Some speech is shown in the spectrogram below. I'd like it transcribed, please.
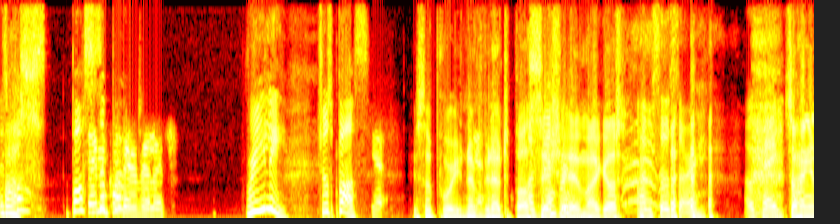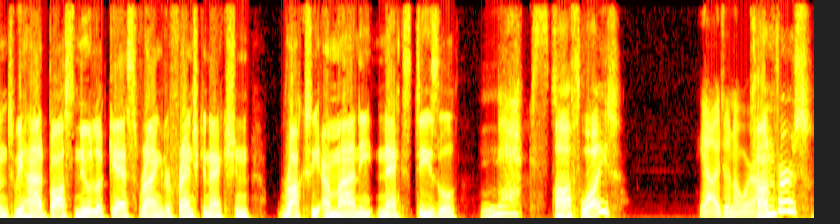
Is Boss. Boss, Boss Same is a brand? Village. Really? Just boss? Yeah. You're so poor. You've never been out to Boss I've Station. never- Oh my god. I'm so sorry. Okay. So hang on. We had Boss, New Look, Guess, Wrangler, French Connection, Roxy, Armani, Next, Diesel, Next. Off White, Yeah, I don't know where. Converse.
